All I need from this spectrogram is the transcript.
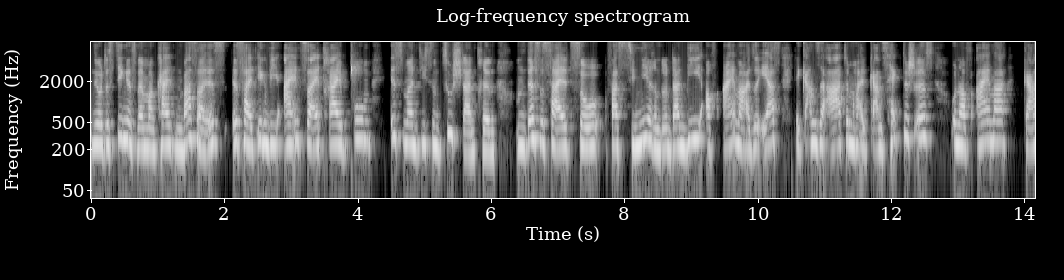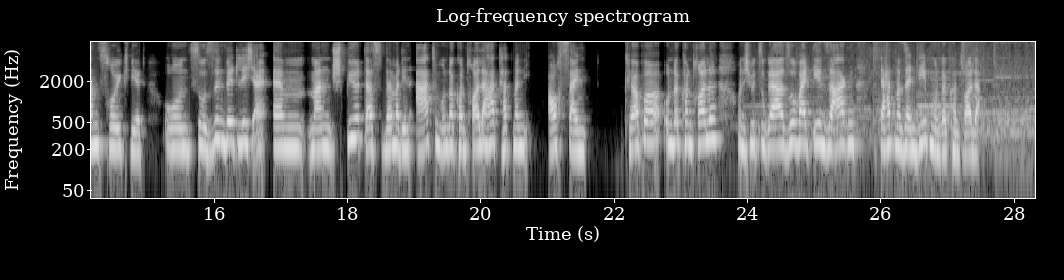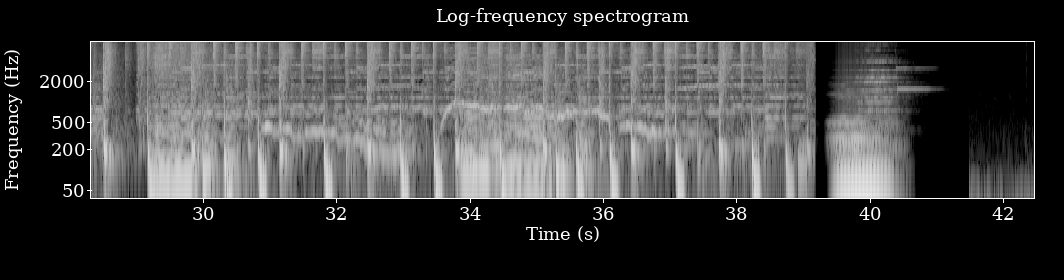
Nur das Ding ist, wenn man kalten Wasser ist, ist halt irgendwie eins, zwei, drei, boom, ist man in diesem Zustand drin. Und das ist halt so faszinierend. Und dann wie auf einmal, also erst der ganze Atem halt ganz hektisch ist und auf einmal ganz ruhig wird. Und so sinnbildlich, äh, ähm, man spürt, dass wenn man den Atem unter Kontrolle hat, hat man auch sein Körper unter Kontrolle. Und ich würde sogar so weit gehen sagen, da hat man sein Leben unter Kontrolle.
